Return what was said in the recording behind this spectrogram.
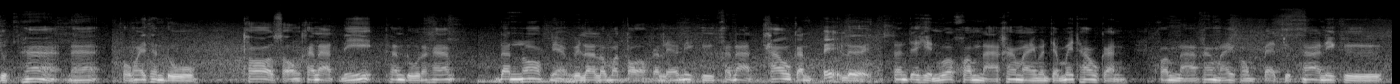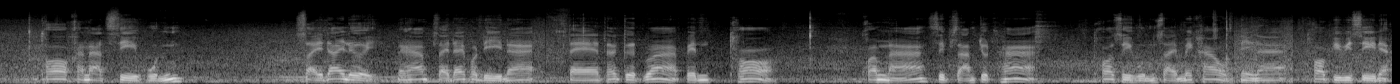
8.5 นะฮะผมให้ท่านดูท่อ 2 ขนาดนี้ท่านดูนะครับ ด้านนอกเนี่ยเวลาเรามาต่อกันแล้วนี่คือขนาดเท่ากันเป๊ะเลย ท่านจะเห็นว่าความหนาข้างในมันจะไม่เท่ากัน ความหนาข้างในของ 8.5 นี่คือ ท่อขนาด 4 หุน ใส่ได้เลยนะครับ ใส่ได้พอดีนะฮะแต่ถ้าเกิดว่าเป็นท่อความหนา 13.5 ท่อสีหุ่นใส่ไม่เข้านี่นะฮะท่อ PVC เนี่ย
